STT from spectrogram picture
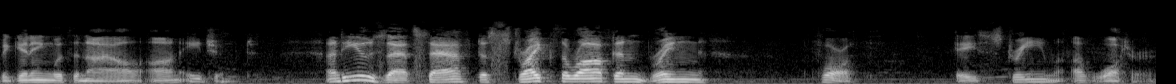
beginning with the Nile on Egypt, and to use that staff to strike the rock and bring forth a stream of water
